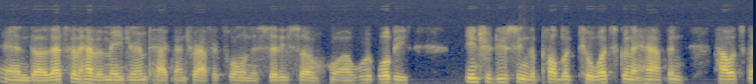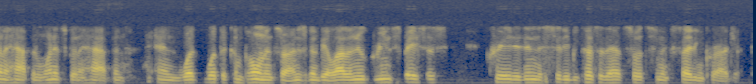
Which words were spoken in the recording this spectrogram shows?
and uh, that's going to have a major impact on traffic flow in the city. So uh, we'll be introducing the public to what's going to happen, how it's going to happen, when it's going to happen, and what, what the components are. And there's going to be a lot of new green spaces created in the city because of that. So it's an exciting project.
